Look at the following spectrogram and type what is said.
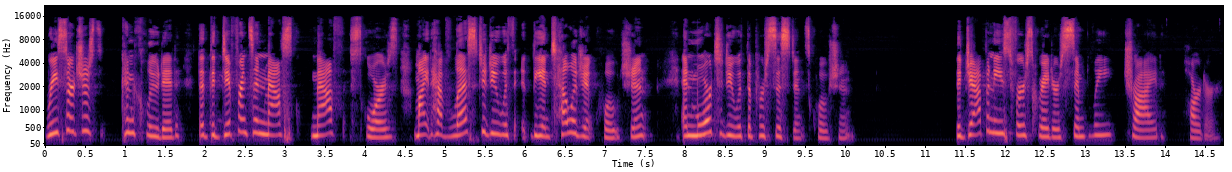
Researchers concluded that the difference in math, scores might have less to do with the intelligent quotient and more to do with the persistence quotient. The Japanese first graders simply tried harder.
